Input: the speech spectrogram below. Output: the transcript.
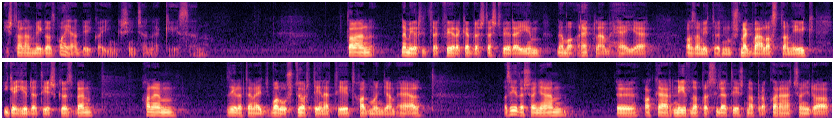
és talán még az ajándékaink sincsenek készen. Talán nem értitek félre, kedves testvéreim, nem a reklám helye az, amit most megválasztanék ige hirdetés közben, hanem az életem egy valós történetét hadd mondjam el. Az édesanyám akár névnapra, születésnapra, karácsonyra,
